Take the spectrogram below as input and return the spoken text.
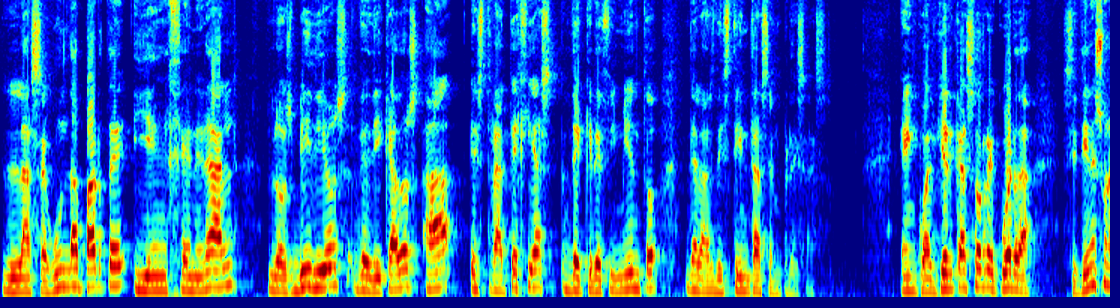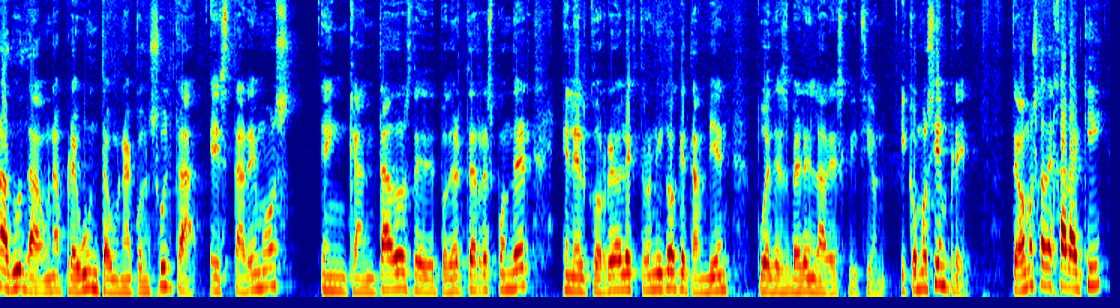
la segunda parte y en general los vídeos dedicados a estrategias de crecimiento de las distintas empresas. En cualquier caso, recuerda, si tienes una duda, una pregunta, una consulta, estaremos encantados de poderte responder en el correo electrónico que también puedes ver en la descripción. Y como siempre, te vamos a dejar aquí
